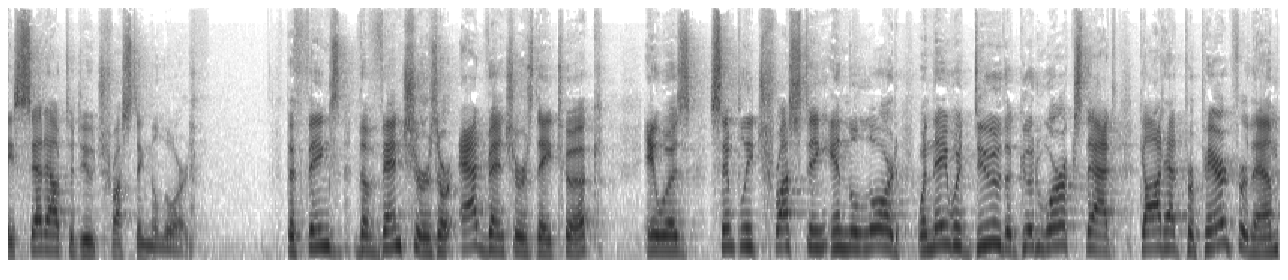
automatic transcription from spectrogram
they set out to do trusting the Lord. The things, the ventures or adventures they took, it was simply trusting in the Lord. When they would do the good works that God had prepared for them,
